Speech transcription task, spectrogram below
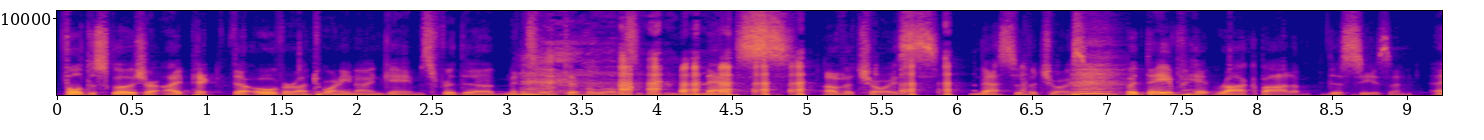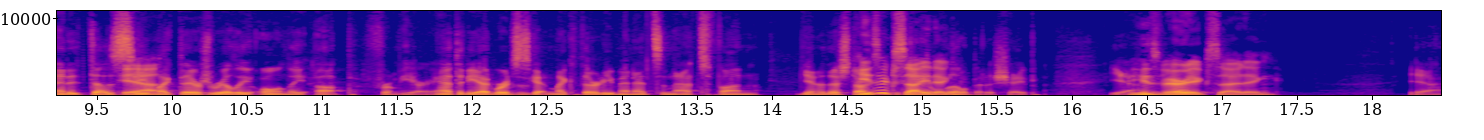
full disclosure, I picked the over on 29 games for the Minnesota Timberwolves. Mess of a choice. Mess of a choice. But they've hit rock bottom this season. And it does seem Yeah. like there's really only up from here. Anthony Edwards is getting like 30 minutes and that's fun. You know, they're starting He's to get a little bit of shape. Yeah. He's very exciting. yeah.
